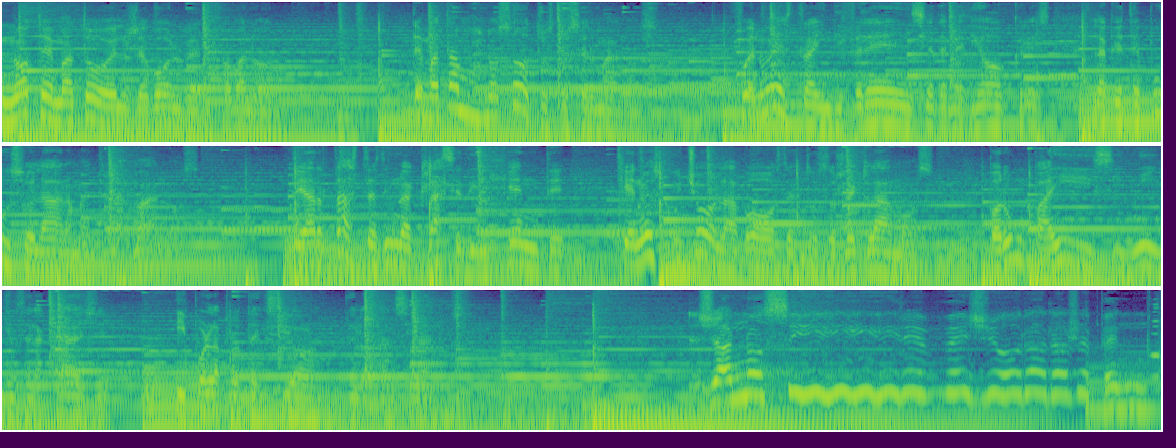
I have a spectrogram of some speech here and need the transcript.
No te mató el revólver, Favaloro. Te matamos nosotros, tus hermanos. Fue nuestra indiferencia de mediocres la que te puso el arma entre las manos. Te hartaste de una clase dirigente que no escuchó la voz de tus reclamos por un país sin niños de la calle y por la protección de los ancianos. Ya no sirve llorar arrepentidos,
